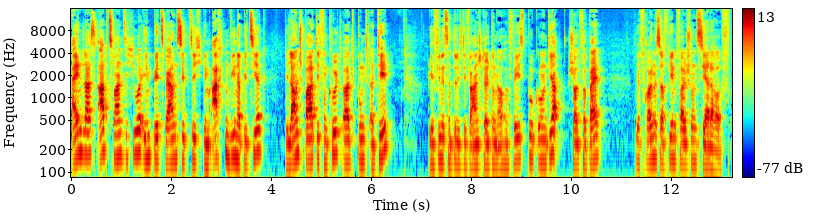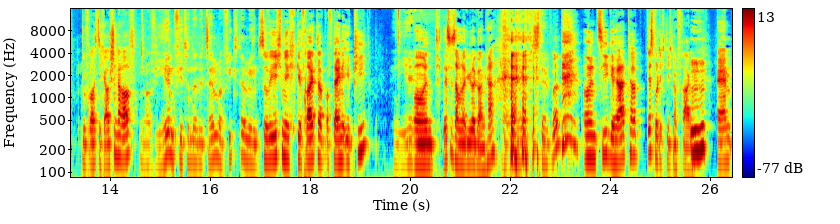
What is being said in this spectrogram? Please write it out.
Einlass ab 20 Uhr im B72 im 8. Wiener Bezirk, die Loungeparty von kultort.at. Ihr findet natürlich die Veranstaltung auch auf Facebook und ja, schaut vorbei. Wir freuen uns auf jeden Fall schon sehr darauf. Du freust dich auch schon darauf? Auf jeden 14. Dezember, Fixtermin. So wie ich mich gefreut habe auf deine EP. Yeah. Und das ist einmal ein Übergang, hä? Deppert? Und sie gehört habe, das wollte ich dich noch fragen. Mhm. Ähm,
